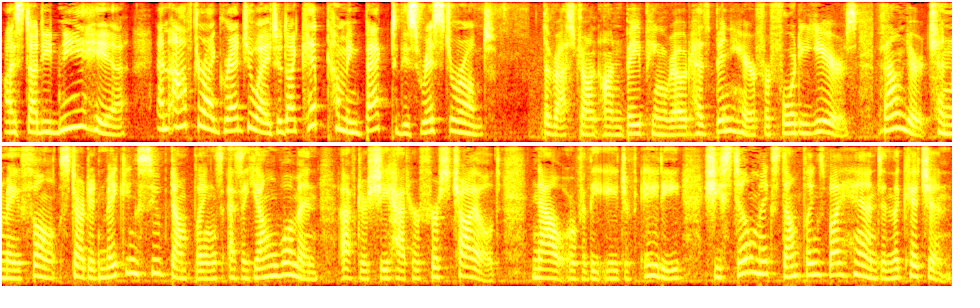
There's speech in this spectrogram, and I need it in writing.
I studied near here, and after I graduated, I kept coming back to this restaurant. The restaurant on Beiping Road has been here for 40 years. Founder Chen Meifeng started making soup dumplings as a young woman after she had her first child. Now, over the age of 80, she still makes dumplings by hand in the kitchen.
